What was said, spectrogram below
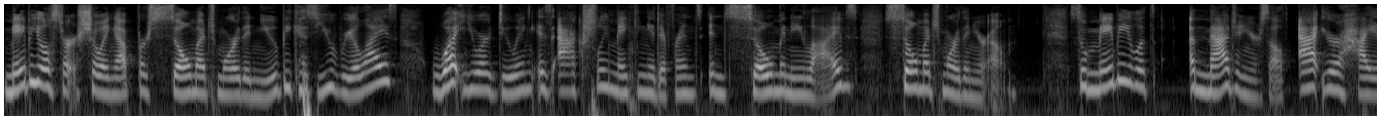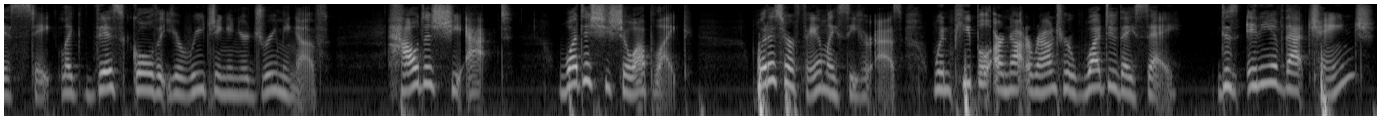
Maybe you'll start showing up for so much more than you because you realize what you are doing is actually making a difference in so many lives, so much more than your own. So maybe let's imagine yourself at your highest state, like this goal that you're reaching and you're dreaming of. How does she act? What does she show up like? What does her family see her as? When people are not around her, what do they say? Does any of that change?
